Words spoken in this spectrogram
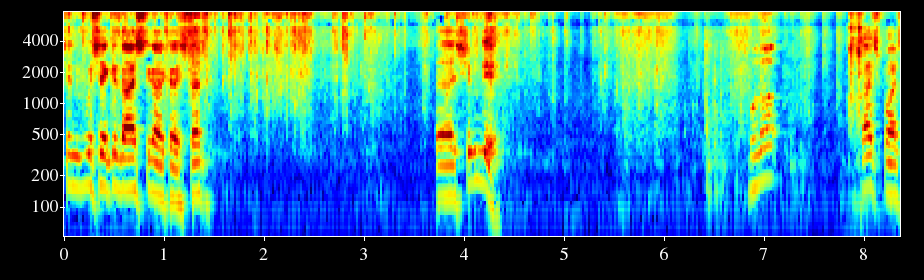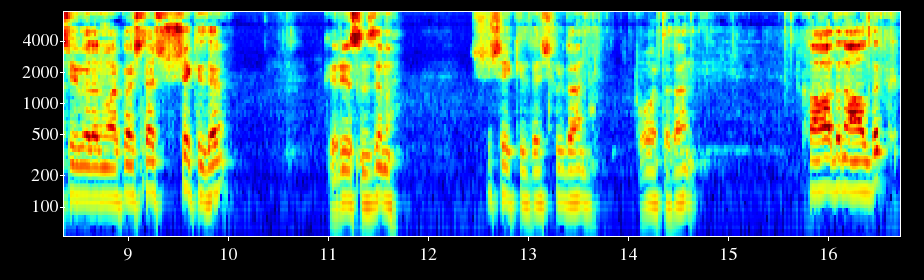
Şimdi bu şekilde açtık arkadaşlar. Ee, şimdi bunu kaç parçaya bölelim arkadaşlar? Şu şekilde. Görüyorsunuz değil mi? Şu şekilde şuradan ortadan kağıdını aldık.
